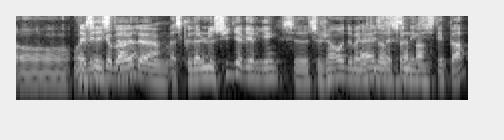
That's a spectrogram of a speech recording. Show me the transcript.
On, on s'installe, parce que dans le sud, il n'y avait rien. Ce, ce genre de c'est manifestation n'existait pas.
